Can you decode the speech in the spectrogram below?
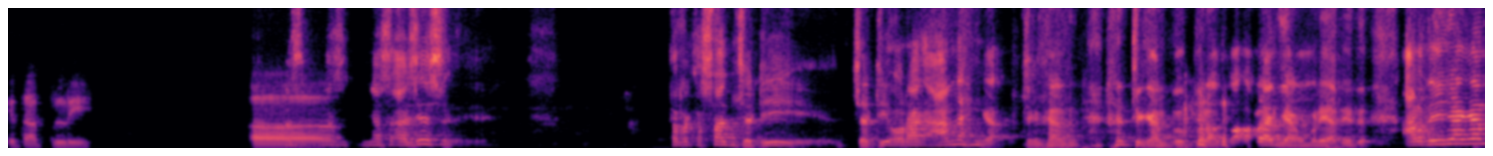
kita beli. Uh, Mas, Mas, Mas Aziz terkesan jadi jadi orang aneh nggak dengan dengan beberapa orang yang melihat itu. Artinya kan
